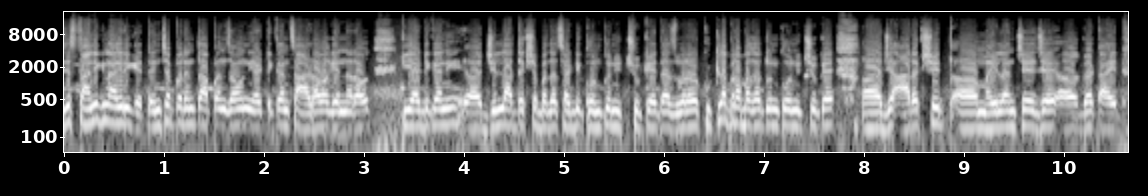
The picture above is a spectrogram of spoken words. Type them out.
जे स्थानिक नागरिक आहेत त्यांच्यापर्यंत आपण जाऊन या ठिकाणचा आढावा घेणार आहोत की या ठिकाणी जिल्हा अध्यक्षपदासाठी कोण कोण इच्छुक आहे त्याचबरोबर कुठल्या प्रभागातून कोण इच्छुक आहे? जे आरक्षित महिलांचे जे गट आहेत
